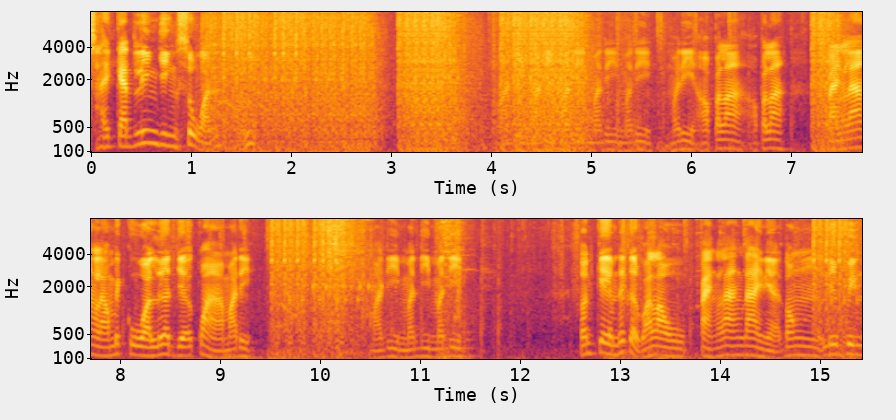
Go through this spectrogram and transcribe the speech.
ใช้แกตลิงยิงสวนอุ๊ยมาดิ มาดิ มา ดิมาดิมาดิเอาปะล่ะเอาปะล่ะแปลงร่างแล้วไม่กลัวเลือดเยอะกว่ามาดิมาดิมาดิมาดิต้นเกมถ้าเกิดว่าเราแปลงร่างได้เนี่ยต้องรีบวิ่ง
